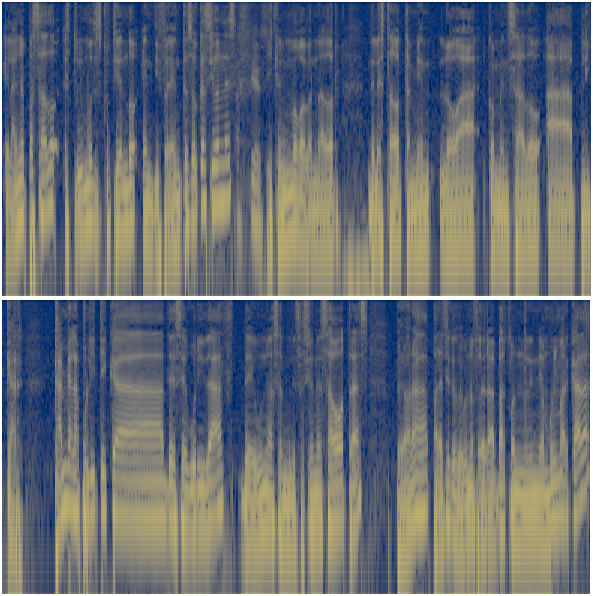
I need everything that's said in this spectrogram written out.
el año pasado estuvimos discutiendo en diferentes ocasiones y que el mismo gobernador del estado también lo ha comenzado a aplicar. Cambia la política de seguridad de unas administraciones a otras, pero ahora parece que el gobierno federal va con una línea muy marcada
